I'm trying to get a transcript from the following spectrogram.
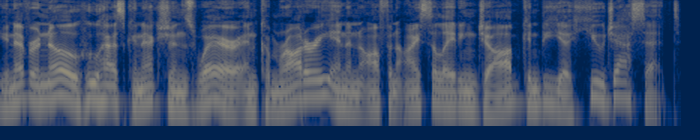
You never know who has connections where, and camaraderie in an often isolating job can be a huge asset.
